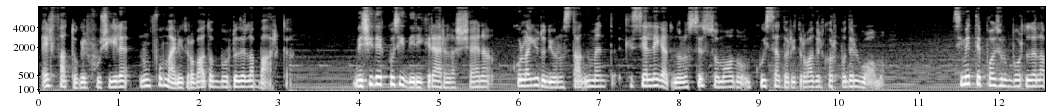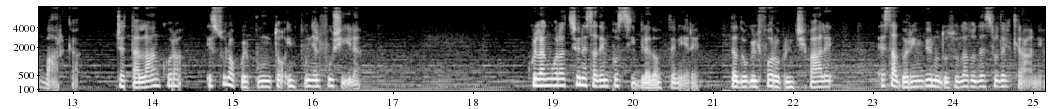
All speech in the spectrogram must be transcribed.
è il fatto che il fucile non fu mai ritrovato a bordo della barca. Decide così di ricreare la scena con l'aiuto di uno stuntman che si è legato nello stesso modo in cui è stato ritrovato il corpo dell'uomo. Si mette poi sul bordo della barca, getta l'ancora e solo a quel punto impugna il fucile. Quell'angolazione è stata impossibile da ottenere, dato che il foro principale è stato rinvenuto sul lato destro del cranio.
